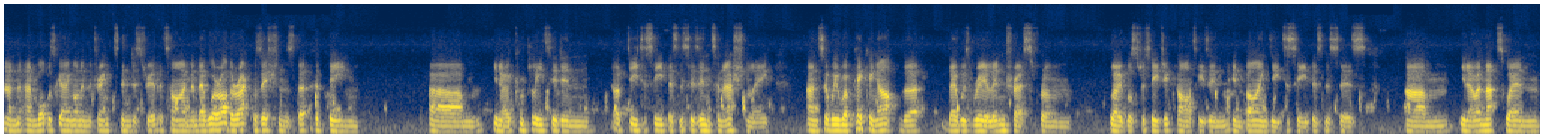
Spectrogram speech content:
and and what was going on in the drinks industry at the time. And there were other acquisitions that had been, um, you know, completed in of D2C businesses internationally, and so we were picking up that there was real interest from global strategic parties in in buying D2C businesses. Um, you know, and that's when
